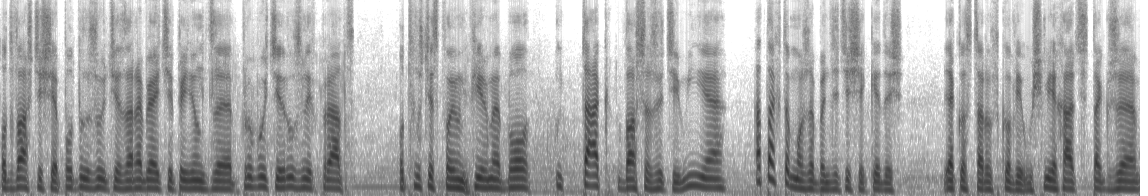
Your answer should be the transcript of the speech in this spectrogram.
odważcie się, podróżujcie, zarabiajcie pieniądze, próbujcie różnych prac, otwórzcie swoją firmę, bo i tak wasze życie minie, a tak to może będziecie się kiedyś jako staruszkowie uśmiechać. Także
